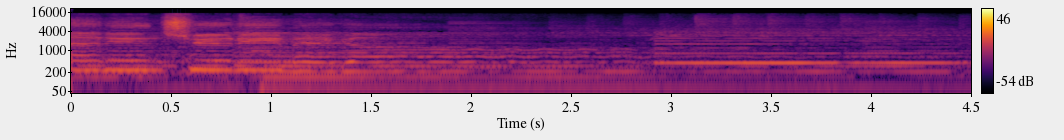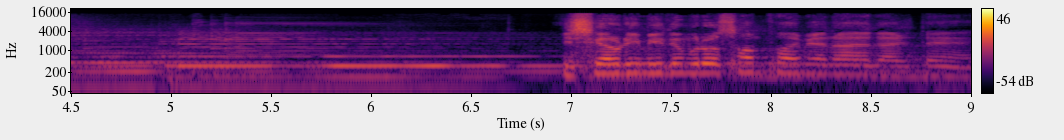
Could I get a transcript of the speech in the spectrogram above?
나는 주님의 것 이 시간 우리 믿음으로 선포하며 나아갈 때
